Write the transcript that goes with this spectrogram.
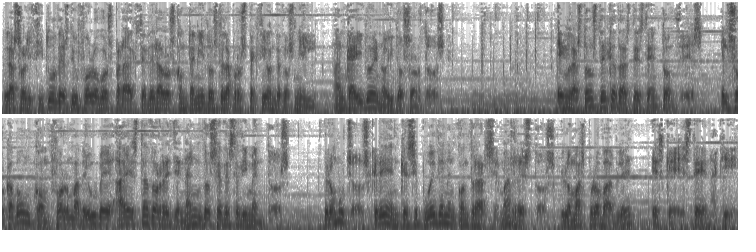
Las solicitudes de ufólogos para acceder a los contenidos de la prospección de 2000 han caído en oídos sordos. En las dos décadas desde entonces, el socavón con forma de V ha estado rellenándose de sedimentos, pero muchos creen que si pueden encontrarse más restos, lo más probable es que estén aquí.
